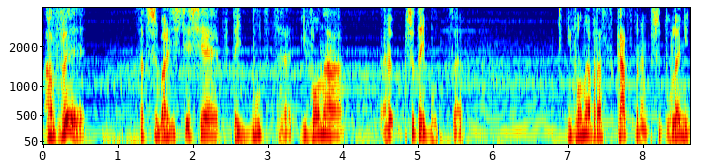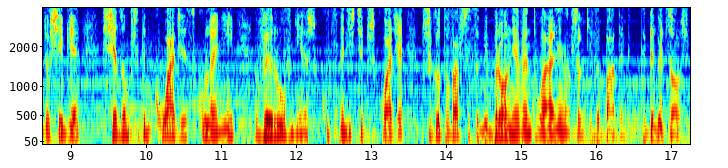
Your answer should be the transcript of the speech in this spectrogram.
A wy zatrzymaliście się w tej budce. Iwona e, przy tej budce Iwona wraz z Kacprem przytuleni do siebie siedzą przy tym kładzie skuleni. Wy również kucnęliście przy kładzie, przygotowawszy sobie broń ewentualnie na wszelki wypadek, gdyby coś.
